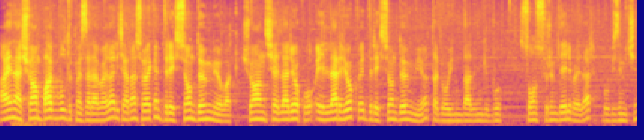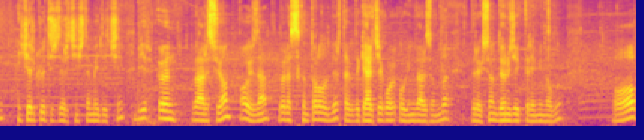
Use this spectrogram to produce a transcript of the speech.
Aynen şu an bug bulduk mesela beyler. İçeriden sürerken direksiyon dönmüyor bak. Şu an şeyler yok. O eller yok ve direksiyon dönmüyor. Tabii oyunda dediğim gibi bu son sürüm değil beyler. Bu bizim için. içerik üreticiler için işte medya için. Bir ön versiyon. O yüzden böyle sıkıntılar olabilir. Tabii de gerçek oy- oyun versiyonunda direksiyon dönecektir emin olun. Hop.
